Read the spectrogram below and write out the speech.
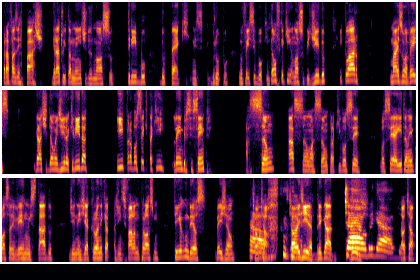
para fazer parte gratuitamente do nosso tribo do PEC, nesse grupo no Facebook. Então fica aqui o nosso pedido. E claro, mais uma vez, gratidão, Edira, querida. E para você que está aqui, lembre-se sempre, ação, ação, ação, para que você, você aí também possa viver num estado de energia crônica. A gente se fala no próximo. Fica com Deus. Beijão. Tchau, tchau. Tchau, Edira. Obrigado. Tchau, Beijo. obrigado. Tchau, tchau.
